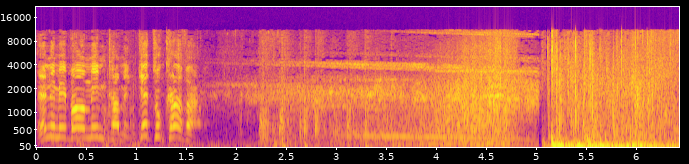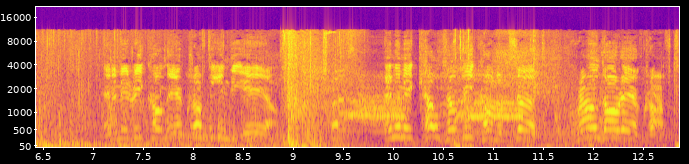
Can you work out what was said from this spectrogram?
Enemy bomb incoming. Get to cover. Enemy recon aircraft in the air. Enemy counter recon observed. Ground our aircraft.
